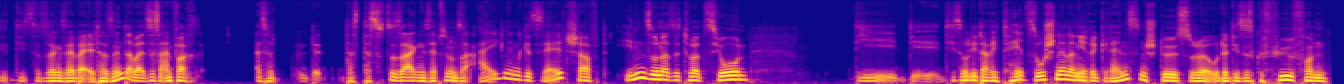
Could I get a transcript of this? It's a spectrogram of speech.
die, die sozusagen selber älter sind, aber es ist einfach, also dass das sozusagen selbst in unserer eigenen Gesellschaft in so einer Situation die, die, die Solidarität so schnell an ihre Grenzen stößt oder, oder dieses Gefühl von,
